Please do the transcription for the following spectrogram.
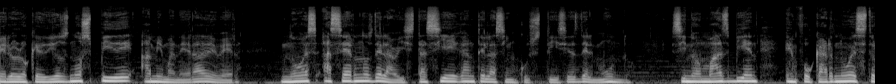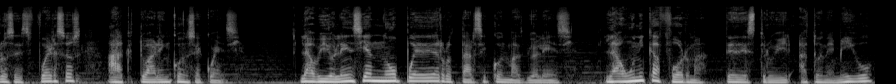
Pero lo que Dios nos pide a mi manera de ver no es hacernos de la vista ciega ante las injusticias del mundo, sino más bien enfocar nuestros esfuerzos a actuar en consecuencia. La violencia no puede derrotarse con más violencia. La única forma de destruir a tu enemigo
